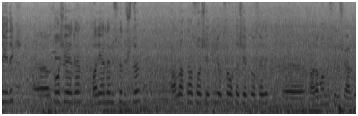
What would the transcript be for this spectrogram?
şeritteydik. Ee, sol şeritten bariyerlerin üstüne düştü. Allah'tan sol şeritti yoksa orta şeritte olsaydık e, arabanın üstüne düşerdi.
